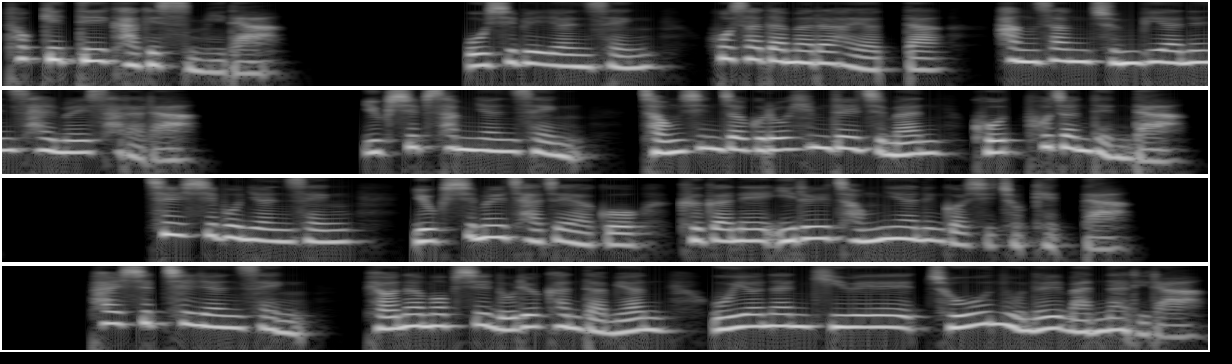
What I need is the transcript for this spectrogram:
토끼띠 가겠습니다. 51년생, 호사다마라 하였다. 항상 준비하는 삶을 살아라. 63년생, 정신적으로 힘들지만 곧 포전된다. 75년생, 욕심을 자제하고 그간의 일을 정리하는 것이 좋겠다. 87년생, 변함없이 노력한다면 우연한 기회에 좋은 운을 만나리라.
